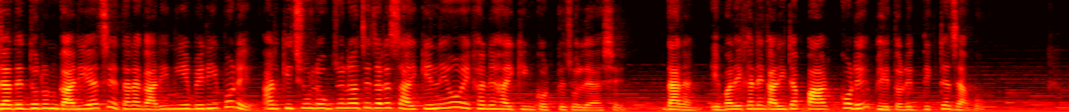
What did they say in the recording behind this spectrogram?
যাদের ধরুন গাড়ি আছে, তারা গাড়ি নিয়ে বেরিয়ে পড়ে আর কিছু লোকজন আছে যারা সাইকেল নিয়েও এখানে হাইকিং করতে চলে আসে। দাঁড়ান, এবার এখানে গাড়িটা পার্ক করে ভেতরের দিকটা যাব।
